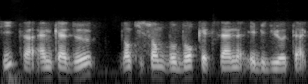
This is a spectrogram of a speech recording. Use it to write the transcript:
sites MK2, donc ils sont Beaubourg, Ketsen et Bibliothèque.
